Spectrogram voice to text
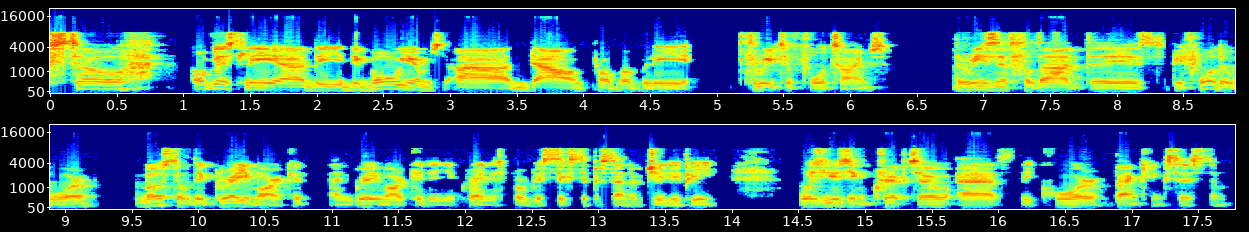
So obviously, uh, the the volumes are down probably three to four times. The reason for that is before the war, most of the gray market, and gray market in Ukraine is probably 60% of GDP, was using crypto as the core banking system.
